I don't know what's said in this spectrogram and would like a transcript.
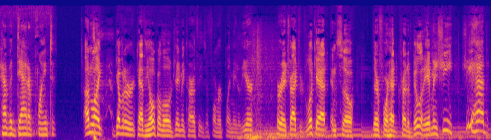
have a data point to Unlike Governor Kathy Hochul, though, Jay McCarthy is a former Playmate of the Year, very attractive to look at, and so therefore had credibility. I mean, she she had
